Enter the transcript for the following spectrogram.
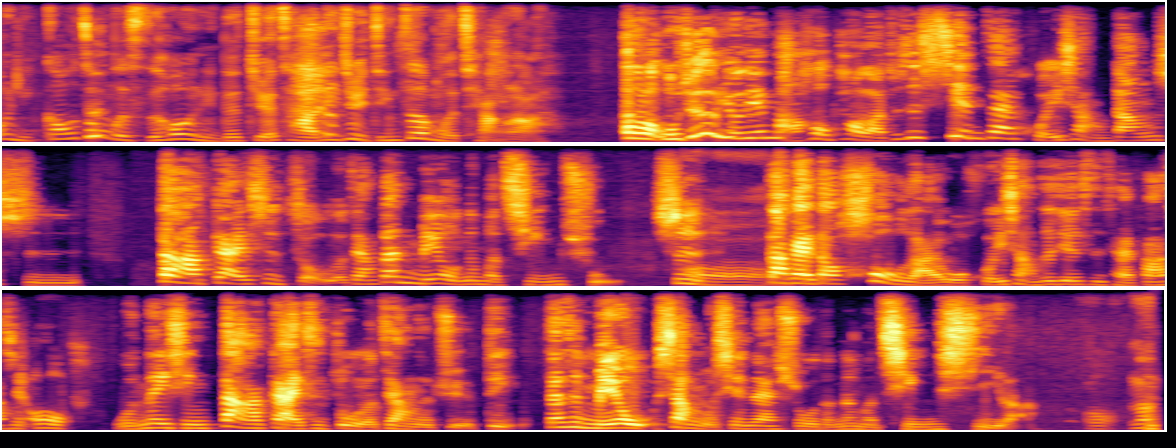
哦，你高中的时候你的觉察力就已经这么强了？呃，我觉得有点马后炮啦，就是现在回想当时大概是走了这样，但没有那么清楚，是大概到后来我回想这件事才发现，哦，我内心大概是做了这样的决定，但是没有像我现在说的那么清晰啦。哦，那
